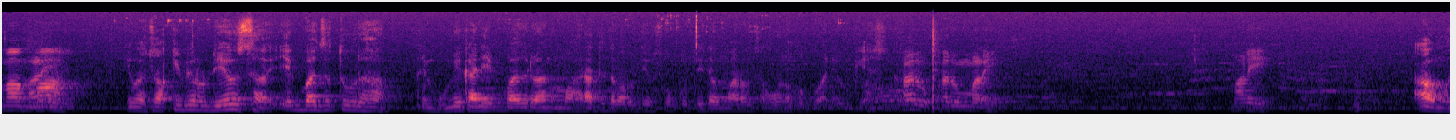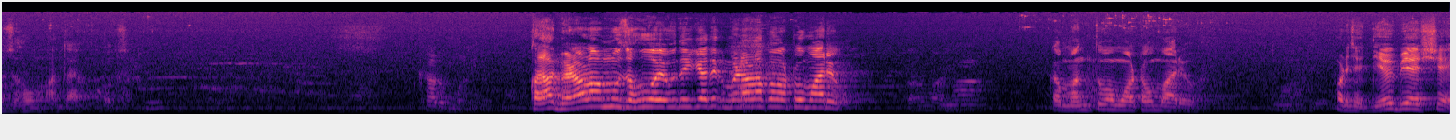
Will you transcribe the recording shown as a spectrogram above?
મળી ચોકી પેલો દેવ છે એક બાજુ તું રહ. અને ભૂમિકાની એક બાજુ રહ. મહારાજ તમારું દેવ શું તે મારો જવું ભગવાન એવું કહે છે. ખરું ખરું મળી. મળી. આવો હું માતા કહું છું. ખરું મળી. કદાચ મેળાળા હું જવું એવું નહીં કહેતો કે મેળાળા કોઈ ઓટો માર્યો. કે મંતુમાં મોટો માર્યો. પણ જે દેવ બેસે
